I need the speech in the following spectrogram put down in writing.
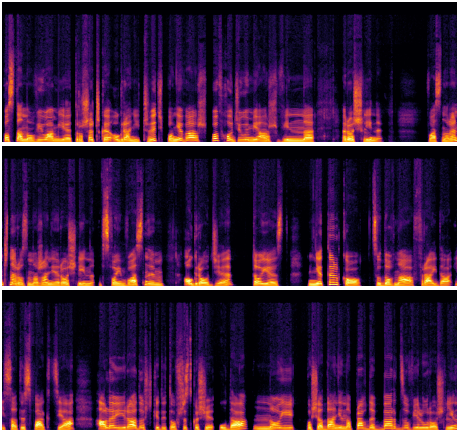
postanowiłam je troszeczkę ograniczyć, ponieważ powchodziły mi aż w inne rośliny własnoręczne rozmnażanie roślin w swoim własnym ogrodzie. To jest nie tylko cudowna frajda i satysfakcja, ale i radość, kiedy to wszystko się uda, no i posiadanie naprawdę bardzo wielu roślin,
